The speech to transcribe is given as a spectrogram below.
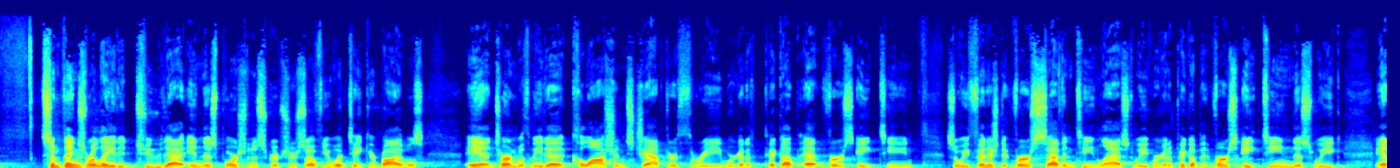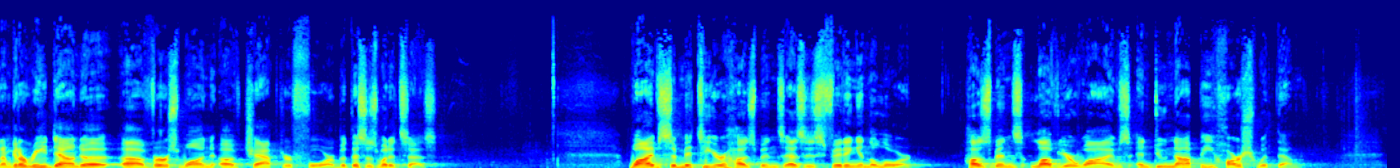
some things related to that in this portion of Scripture. So if you would take your Bibles and turn with me to Colossians chapter 3, we're going to pick up at verse 18. So we finished at verse 17 last week. We're going to pick up at verse 18 this week. And I'm going to read down to uh, verse 1 of chapter 4. But this is what it says Wives, submit to your husbands as is fitting in the Lord. Husbands, love your wives and do not be harsh with them.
